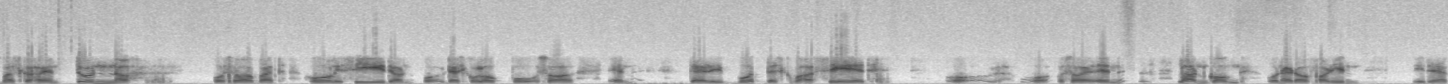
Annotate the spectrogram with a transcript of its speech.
man ska ha en tunna och så har man ett hål i sidan och det ska lock på och så en, där i botten ska man ha säd och, och, och, så en landgång och när de får in i den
